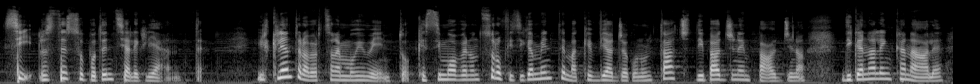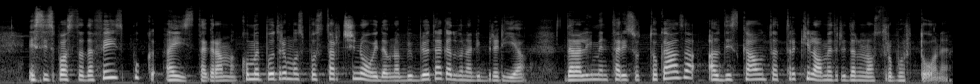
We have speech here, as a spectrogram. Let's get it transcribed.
Sì, lo stesso potenziale cliente. Il cliente è una persona in movimento, che si muove non solo fisicamente ma che viaggia con un touch di pagina in pagina, di canale in canale e si sposta da Facebook a Instagram, come potremmo spostarci noi da una biblioteca ad una libreria, dall'alimentari sotto casa al discount a 3 km dal nostro portone.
